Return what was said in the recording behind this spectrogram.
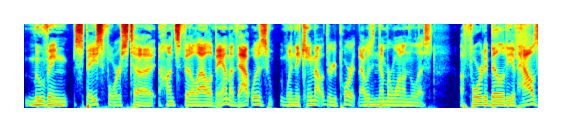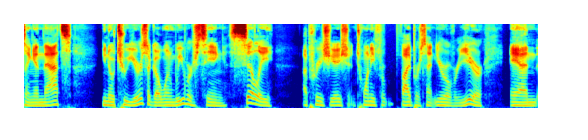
moving Space Force to Huntsville, Alabama, that was when they came out with the report. That was number one on the list. Affordability of housing, and that's, you know, two years ago when we were seeing silly appreciation, twenty five percent year over year, and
